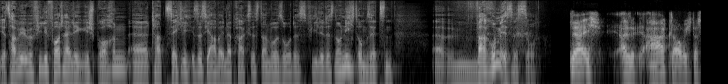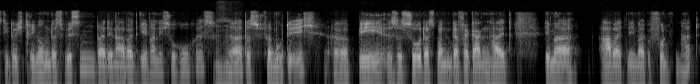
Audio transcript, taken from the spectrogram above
Jetzt haben wir über viele Vorteile gesprochen. Äh, tatsächlich ist es ja aber in der Praxis dann wohl so, dass viele das noch nicht umsetzen. Äh, warum ist es so? Ja, ich, also A, glaube ich, dass die Durchdringung des Wissen bei den Arbeitgebern nicht so hoch ist. Mhm. Ja, das vermute ich. Äh, B, ist es so, dass man in der Vergangenheit immer Arbeitnehmer gefunden hat.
